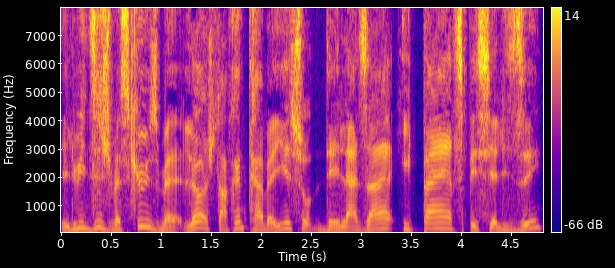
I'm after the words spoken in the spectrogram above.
Et lui il dit, je m'excuse, mais là, je suis en train de travailler sur des lasers hyper spécialisés.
